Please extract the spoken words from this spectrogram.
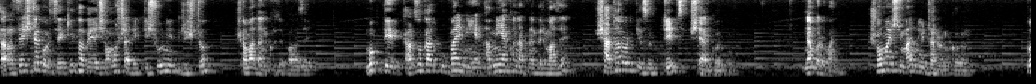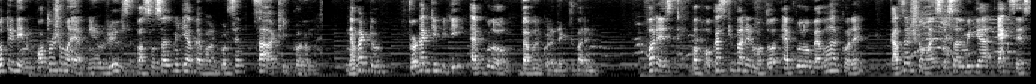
তারা চেষ্টা করছে কীভাবে এই সমস্যার একটি সুনির্দিষ্ট সমাধান খুঁজে পাওয়া যায়। মুক্তির কার্যকর উপায় নিয়ে আমি এখন আপনাদের মাঝে সাধারণ কিছু টিপস শেয়ার করব। নাম্বার ওয়ান সময়সীমা নির্ধারণ করুন। প্রতিদিন কত সময় আপনি রিলস বা সোশ্যাল মিডিয়া ব্যবহার করছেন তা ঠিক করুন। নাম্বার টু প্রোডাক্টিভিটি অ্যাপগুলো ব্যবহার করে দেখতে পারেন। ফরেস্ট বা ফোকাস কিপারের মতো অ্যাপগুলো ব্যবহার করে কাজের সময় সোশ্যাল মিডিয়া অ্যাক্সেস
